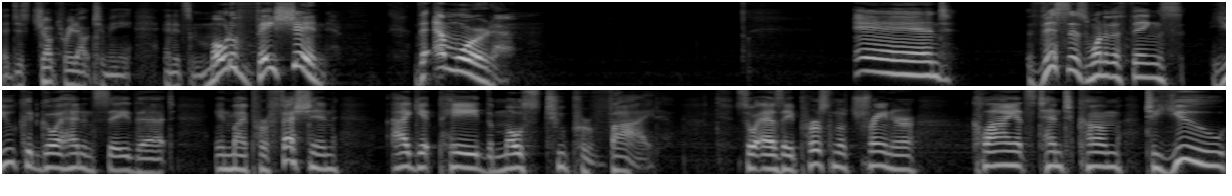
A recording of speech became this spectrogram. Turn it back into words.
that just jumped right out to me, and it's motivation. The M word. And this is one of the things you could go ahead and say that in my profession, I get paid the most to provide. So, as a personal trainer, clients tend to come to you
